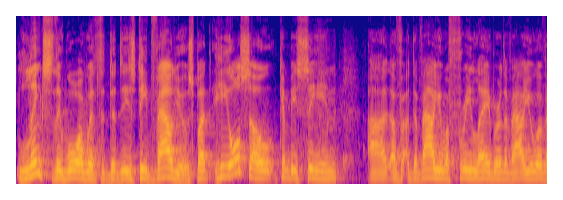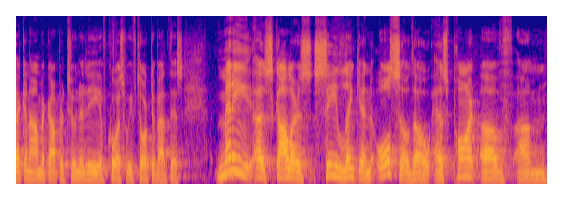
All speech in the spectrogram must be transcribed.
links the war with the, these deep values, but he also can be seen uh, of the value of free labor, the value of economic opportunity. Of course, we've talked about this. Many uh, scholars see Lincoln also, though, as part of um,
